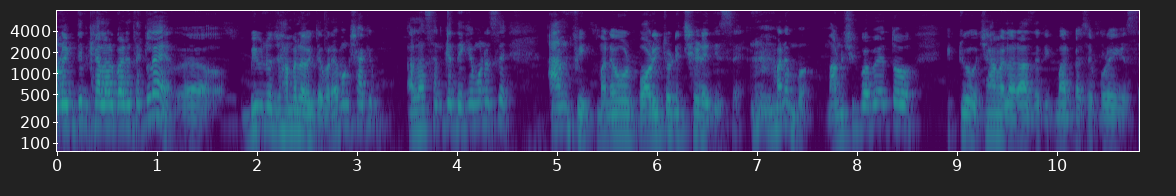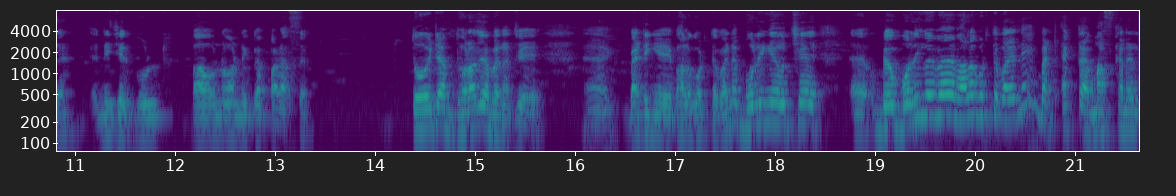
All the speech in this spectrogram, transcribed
অনেক দিন খেলার বাইরে থাকলে বিভিন্ন ঝামেলা হইতে পারে। এবং সাকিব আল হাসানকে দেখে মনে হচ্ছে আনফিট মানে ওর বডি টডি ছেড়ে দিছে। মানে মানসিকভাবে তো একটু ঝামেলা, রাজনৈতিক মারপ্যাচে পড়ে গেছে। নিজের ভুল বা অন্য অনেক ব্যাপার আছে। তো এটা ধরা যাবে না যে ব্যাটিংয়ে ভালো করতে পারে না বোলিংয়ে হচ্ছে বোলিং ওইভাবে ভালো করতে পারেনি বাট একটা মাঝখানের,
